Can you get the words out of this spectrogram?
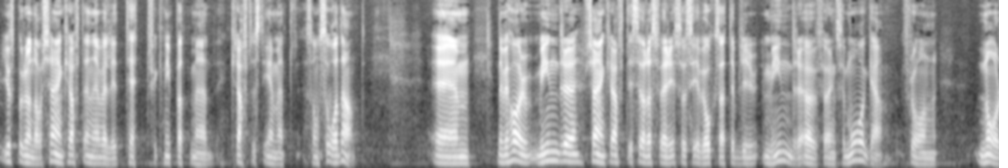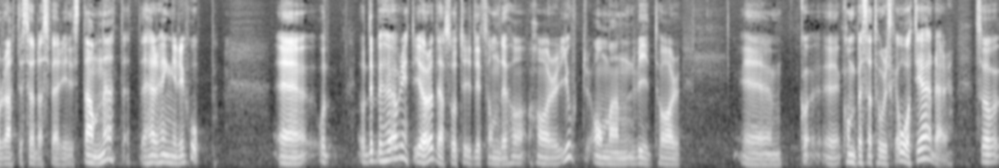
just på grund av att kärnkraften är väldigt tätt förknippat med kraftsystemet som sådant. Eh, när vi har mindre kärnkraft i södra Sverige så ser vi också att det blir mindre överföringsförmåga från norra till södra Sverige i stamnätet. Det här hänger ihop. Eh, och och det behöver inte göra det så tydligt som det ha, har gjort om man vidtar eh, eh kompensatoriska åtgärder. Så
